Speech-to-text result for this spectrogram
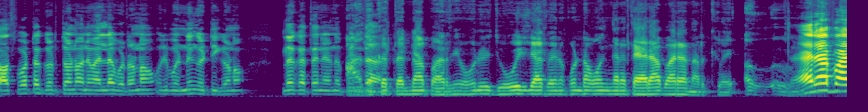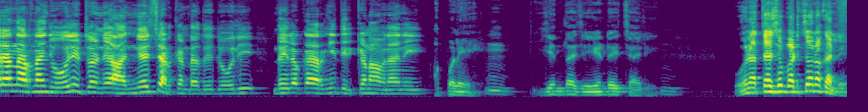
പാസ്പോർട്ടൊക്കെ എടുത്തോണോ അവനെ വല്ല വിടണോ ഒരു പെണ്ണും കെട്ടിക്കണോ. ഇതൊക്കെ തന്നെയാണ് ഇപ്പൊ. അതൊക്കെ തന്നെ പറഞ്ഞു ഓന് ജോലി ഇല്ലാത്തതിനെ കൊണ്ട് അവൻ ഇങ്ങനെ തേരാപാരാ നടക്കണേ ഔ, ഔ. നേരാ പാരാന്ന് പറഞ്ഞാൽ ജോലി ഇട്ടുണ്ട് അന്വേഷിച്ച് നടക്കേണ്ടത് ജോലി എന്തെങ്കിലുമൊക്കെ ഇറങ്ങി തിരിക്കണം അവനാന്? അപ്പോളേ എന്താ ചെയ്യേണ്ടത് വെച്ചാൽ ഓന് അത്യാവശ്യം പഠിച്ചോനൊക്കെ അല്ലേ?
